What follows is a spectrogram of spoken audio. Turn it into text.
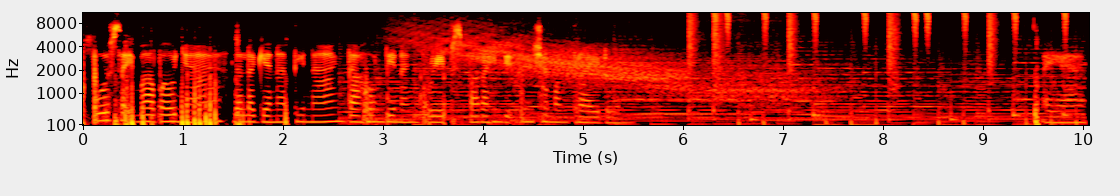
Tapos sa ibabaw niya, lalagyan natin ng dahon din ng grapes para hindi din siya mag-dry doon. Ayan.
